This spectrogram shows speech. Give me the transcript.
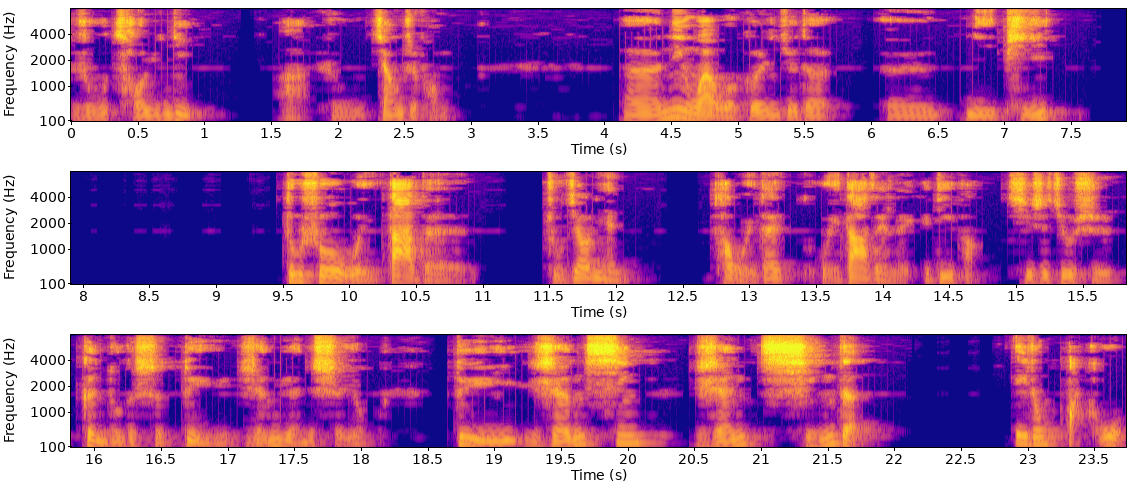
如曹云定啊，如姜志鹏，呃，另外，我个人觉得，呃，里皮都说伟大的主教练，他伟大伟大在哪个地方？其实就是更多的是对于人员的使用，对于人心人情的一种把握。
